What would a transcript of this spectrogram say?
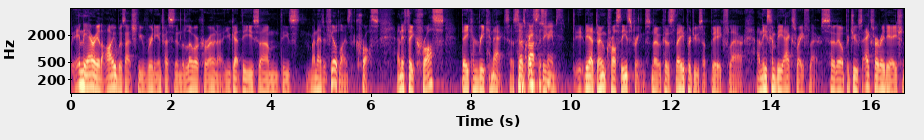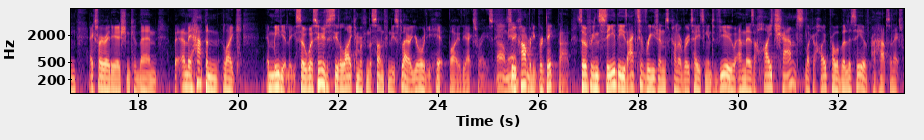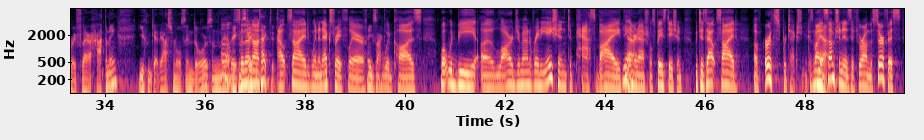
in the area that I was actually really interested in, the lower corona, you get these um, these magnetic field lines that cross, and if they cross, they can reconnect. And so it's cross the streams. Yeah, don't cross these streams. No, because they produce a big flare, and these can be X-ray flares. So they'll produce X-ray radiation. X-ray radiation can then, and they happen like immediately. So as soon as you see the light coming from the sun from these flare, you're already hit by the X-rays. Oh, So you can't really predict that. So if we can see these active regions kind of rotating into view, and there's a high chance, like a high probability of perhaps an X-ray flare happening, you can get the astronauts indoors and they- Oh, they can so stay protected. outside when an X-ray flare Exactly. would cause what would be a large amount of radiation to pass by the Yeah. International Space Station, which is outside of Earth's protection. Because my Yeah. assumption is, if you're on the surface,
